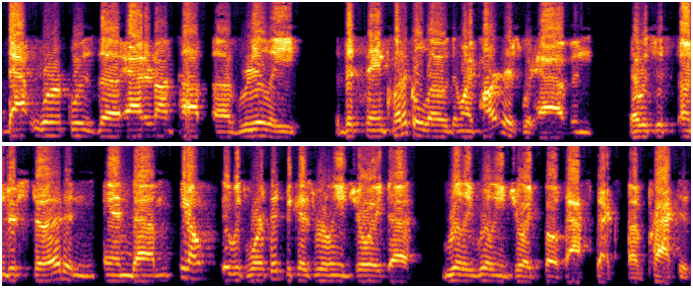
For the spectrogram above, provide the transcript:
that work was uh, added on top of really the same clinical load that my partners would have, and that was just understood. And and um, you know it was worth it because really enjoyed uh, really really enjoyed both aspects of practice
